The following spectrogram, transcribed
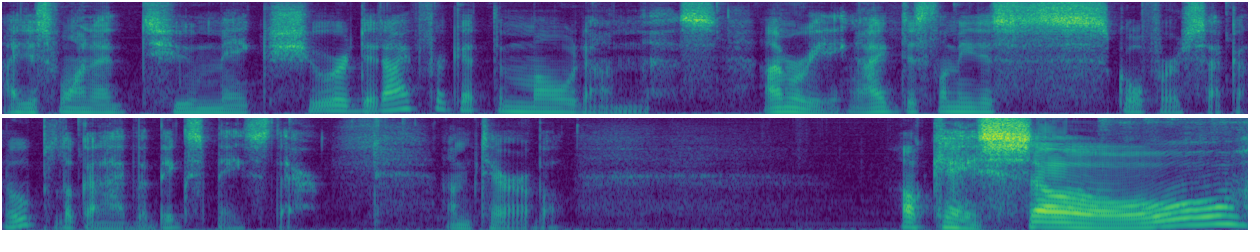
I just wanted to make sure. Did I forget the mode on this? I'm reading. I just let me just go for a second. Oops, look, I have a big space there. I'm terrible. Okay, so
